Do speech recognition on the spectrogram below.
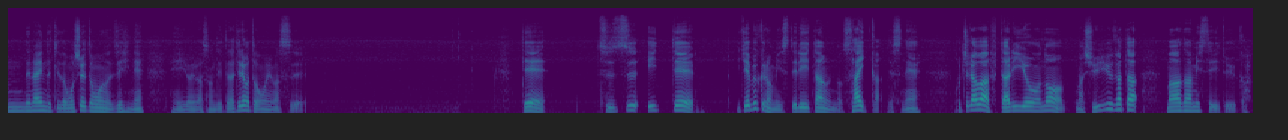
んでないんだけど面白いと思うのでぜひね、えー、いろいろ遊んでいただければと思います。で続いて池袋ミステリータウンの彩花ですね。こちらは2人用の、まあ、周遊型マーダーミステリーというか、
